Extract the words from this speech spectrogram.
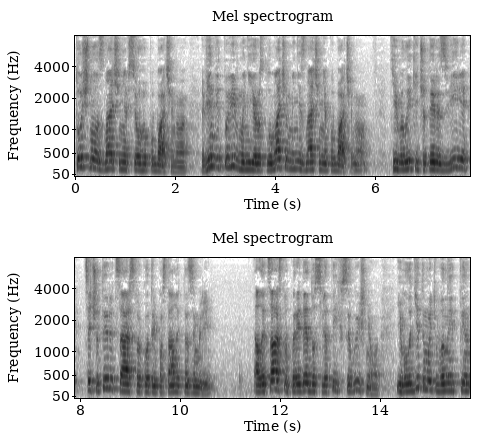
точного значення всього побаченого. Він відповів мені і розтлумачив мені значення побаченого. Ті великі чотири звірі це чотири царства, котрі постануть на землі. Але царство перейде до святих Всевишнього, і володітимуть вони тим,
